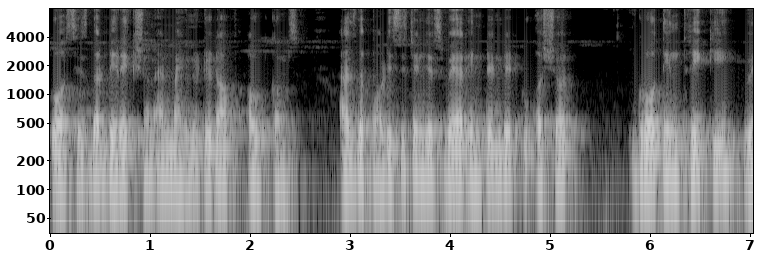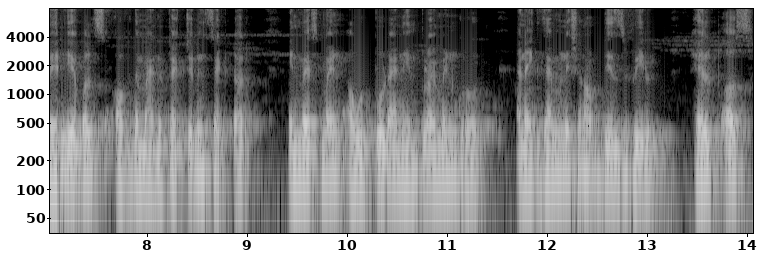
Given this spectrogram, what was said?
to assess the direction and magnitude of outcomes, as the policy changes were intended to assure growth in three key variables of the manufacturing sector investment, output, and employment growth. An examination of this will help us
